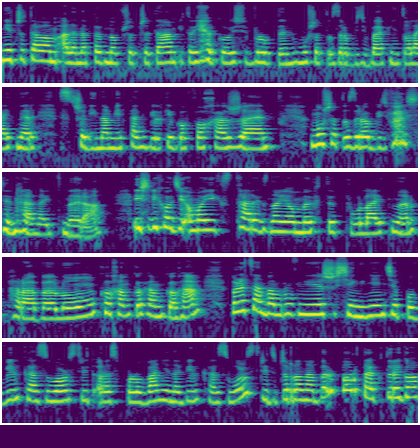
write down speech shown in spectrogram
nie czytałam, ale na pewno przeczytam. I to jakoś w lutym. Muszę to zrobić, bo jak nie to Leitner strzeli na mnie tak wielkiego focha, że muszę to zrobić właśnie dla Leitnera. Jeśli chodzi o moich starych znajomych typu Leitner, Parabellum, kocham, kocham, kocham, polecam Wam również sięgnięcie po Wilka z Wall Street oraz polowanie na Wilka z Wall Street Jordana Belforta, którego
